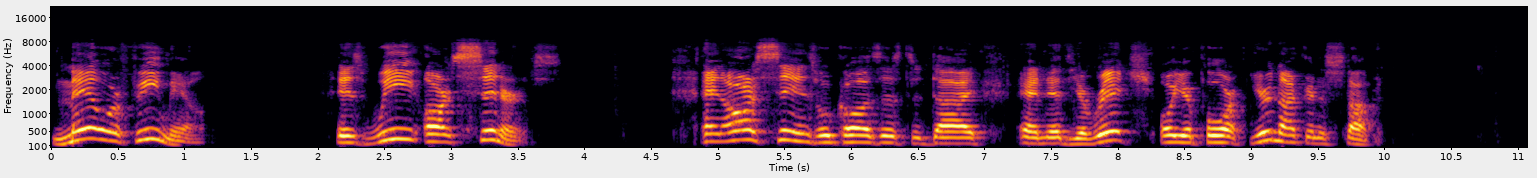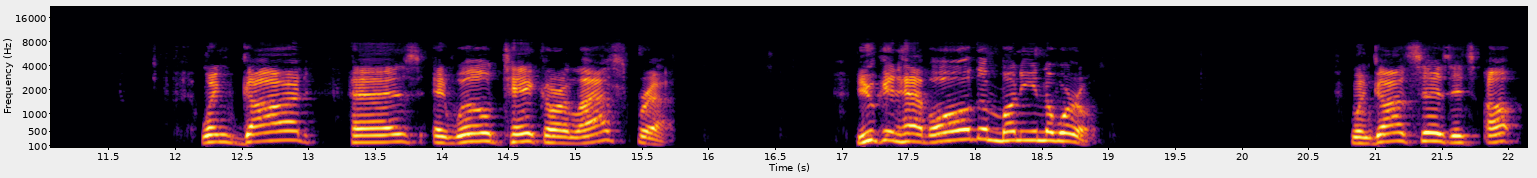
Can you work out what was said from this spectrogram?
male or female, is we are sinners. And our sins will cause us to die. And if you're rich or you're poor, you're not going to stop it. When God has and will take our last breath, you can have all the money in the world. When God says it's up,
